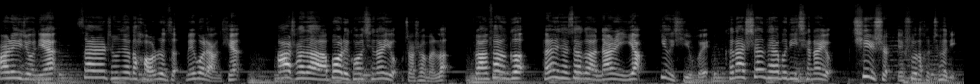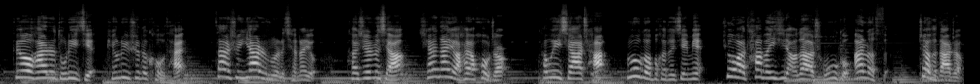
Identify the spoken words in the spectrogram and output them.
二零一九年，三人成家的好日子没过两天，阿茶的暴力狂前男友找上门了。软饭哥本想像个男人一样硬气一回，可他身材不敌前男友，气势也输得很彻底。最后还是独立姐凭律师的口才，暂时压制住了前男友。可谁成想，前男友还有后招，他威胁阿茶，如果不和他见面，就把他们一起养的宠物狗安乐死。这可咋整？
